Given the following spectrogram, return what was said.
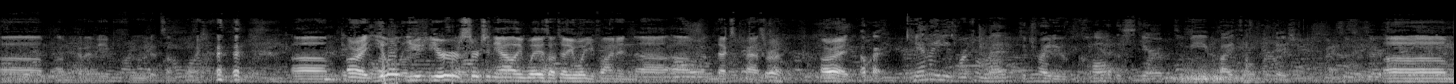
um, I'm gonna need food at some point. um, all right, you'll, you, you're searching the alleyways. I'll tell you what you find in uh, uh, next pass round. All right. Okay. Can I use ritual magic to try to call the scarab to me by teleportation? Um,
